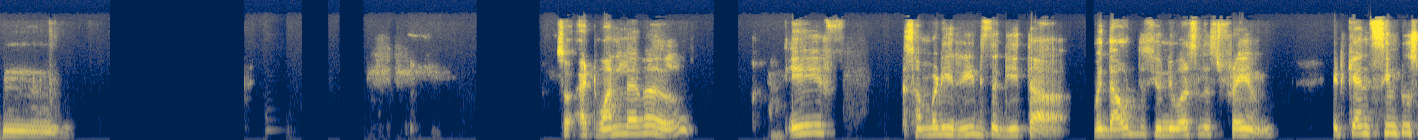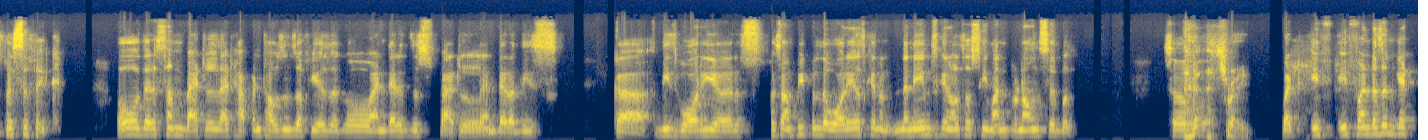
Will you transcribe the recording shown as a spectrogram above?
Hmm. So, at one level, if somebody reads the Gita without this universalist frame, it can seem too specific. Oh, there is some battle that happened thousands of years ago, and there is this battle, and there are these uh, these warriors. For some people, the warriors can the names can also seem unpronounceable. So that's right. but if if one doesn't get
